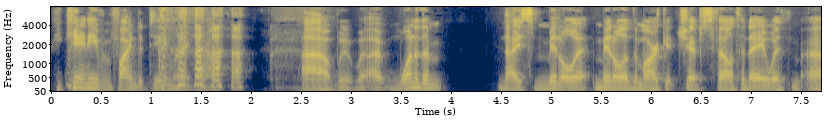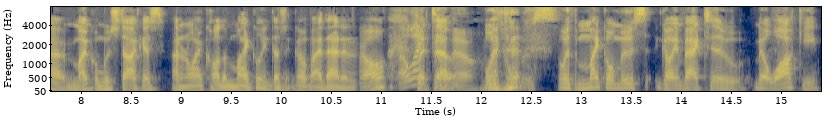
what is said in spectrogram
He can't even find a team right now. uh, uh, one of the nice middle middle of the market chips fell today with uh, Michael Moustakas. I don't know why I called him Michael. He doesn't go by that at all. I like But, that uh, though. with- Michael Moose. with Michael Moose going back to Milwaukee,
